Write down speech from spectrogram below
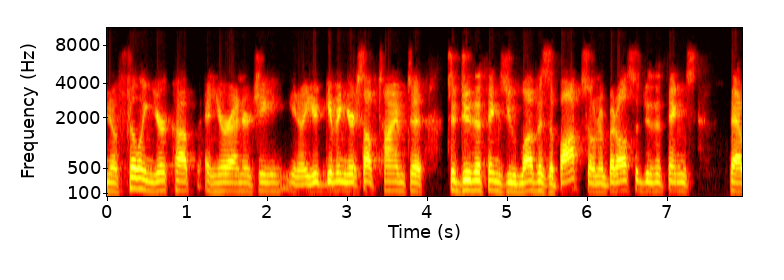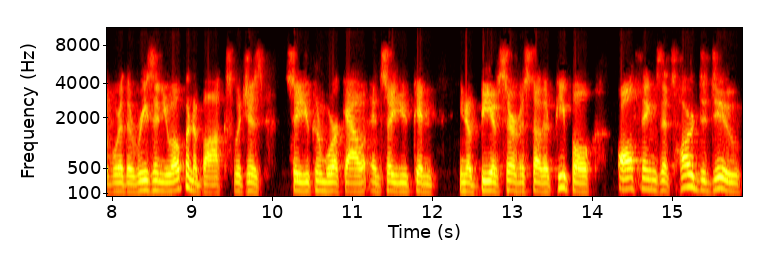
you know filling your cup and your energy. You know you're giving yourself time to to do the things you love as a box owner but also do the things that were the reason you open a box which is so you can work out and so you can you know be of service to other people all things that's hard to do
